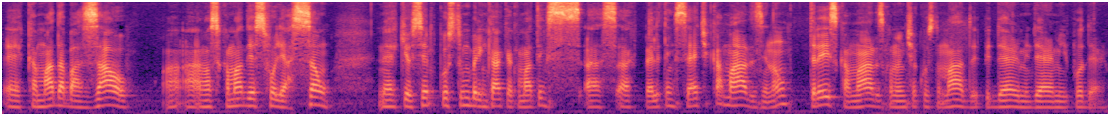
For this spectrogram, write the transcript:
é, camada basal, a, a, nossa camada de esfoliação, né? que eu sempre costumo brincar que a camada tem, a, a, pele tem sete camadas e não três camadas, como a gente é acostumado, epiderme, derme e hipoderme.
